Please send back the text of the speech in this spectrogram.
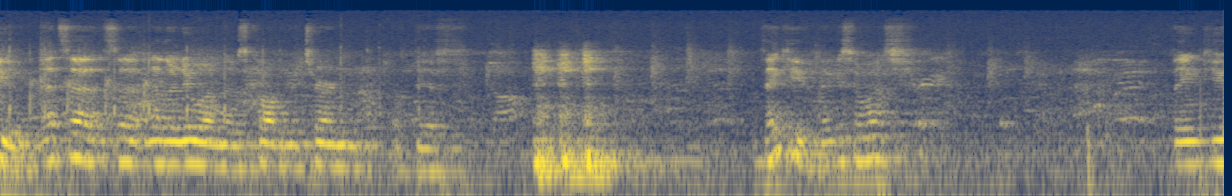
You. That's, a, that's a, another new one that was called Return of Biff. Thank you. Thank you so much. Thank you.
